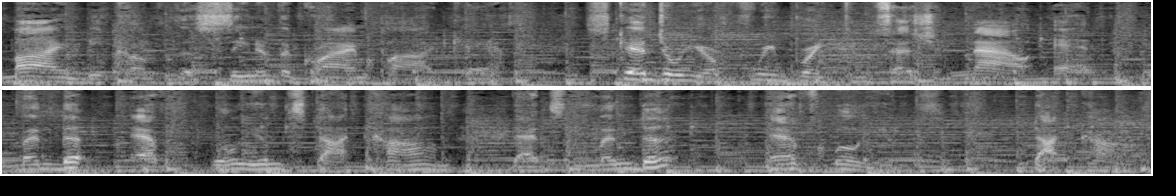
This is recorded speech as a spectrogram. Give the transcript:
Mind Becomes the Scene of the Crime podcast. Schedule your free breakthrough session now at lindafwilliams.com. That's Linda F. Williams.com.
